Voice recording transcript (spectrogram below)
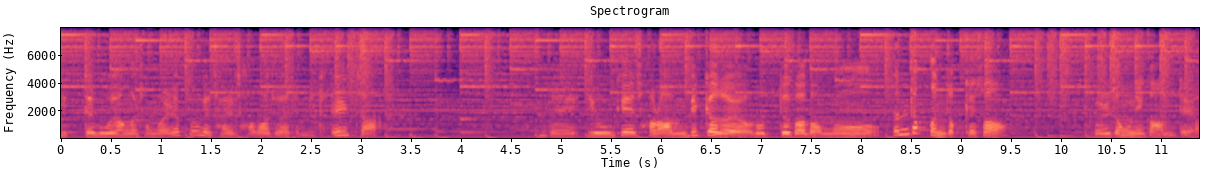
이때 모양을 정말 예쁘게 잘 잡아줘야 됩니다. 일자. 근데 이게 잘 안 비껴져요. 롯드가 너무 끈적끈적해서 결 정리가 안 돼요.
